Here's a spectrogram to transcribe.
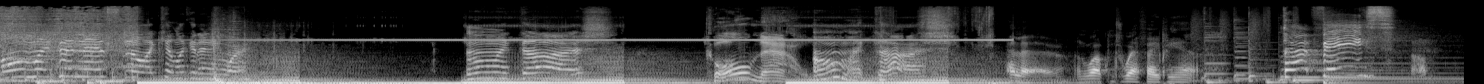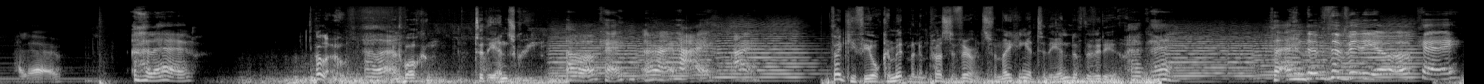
Oh my goodness! No, I can't look at it anymore. Oh my gosh! Call now. Oh my gosh! Hello, and welcome to FAPM. That face! Um, Hello. Hello. Hello, Hello. and welcome to the end screen. Oh, okay. All right. Hi. Hi. Thank you for your commitment and perseverance for making it to the end of the video. Okay. The end of the video. Okay.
